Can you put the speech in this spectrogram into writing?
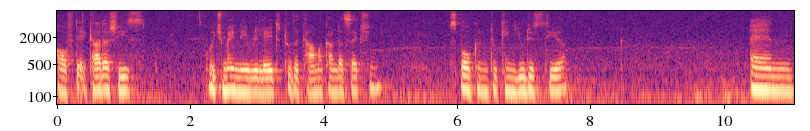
of the Ekadashis which mainly relate to the Karmakanda section spoken to King Yudhisthira and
